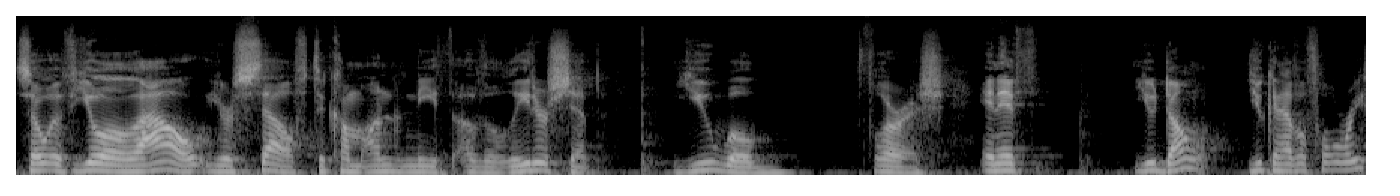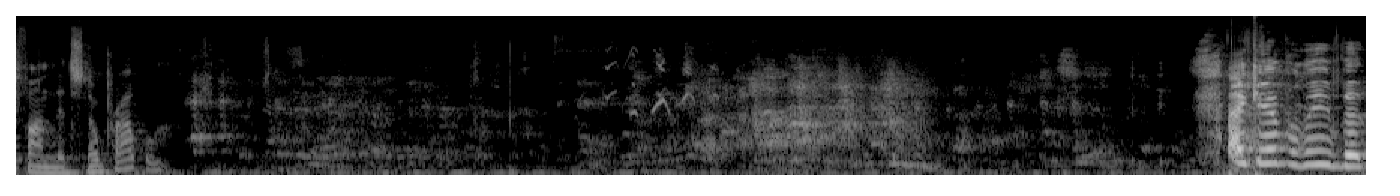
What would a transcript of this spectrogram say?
So if you allow yourself to come underneath of the leadership, you will flourish. And if you don't, you can have a full refund. It's no problem. I can't believe that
